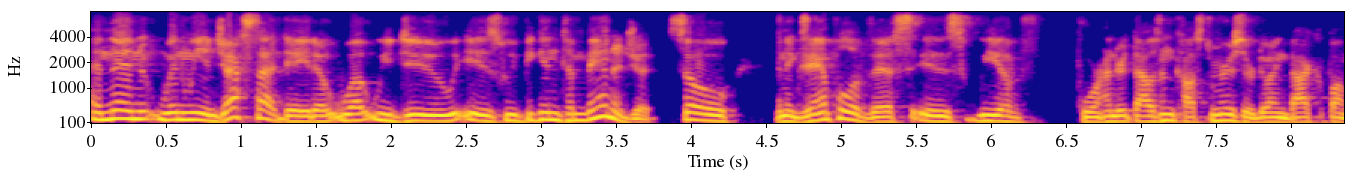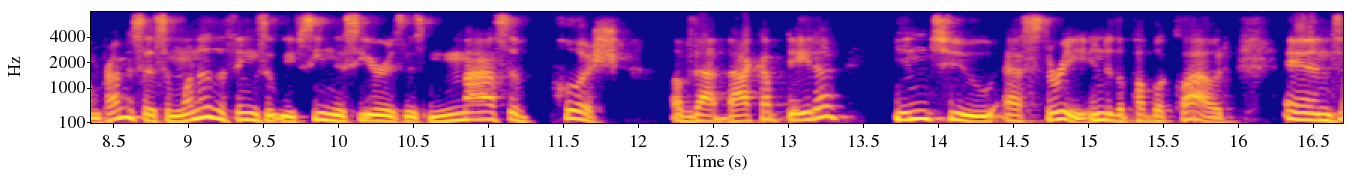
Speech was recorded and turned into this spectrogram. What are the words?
And then when we ingest that data, what we do is we begin to manage it. So an example of this is we have 400,000 customers are doing backup on premises. And one of the things that we've seen this year is this massive push of that backup data into S3, into the public cloud. And,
